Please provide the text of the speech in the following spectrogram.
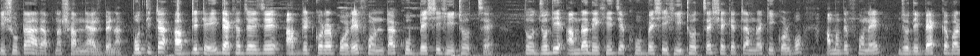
ইস্যুটা আর আপনার সামনে আসবে না। প্রতিটা আপডেটেই দেখা যায় যে আপডেট করার পরে ফোনটা খুব বেশি হিট হচ্ছে। তো যদি আমরা দেখি যে খুব বেশি হিট হচ্ছে, সেক্ষেত্রে আমরা কি করব? আমাদের ফোনের যদি ব্যাক কাভার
